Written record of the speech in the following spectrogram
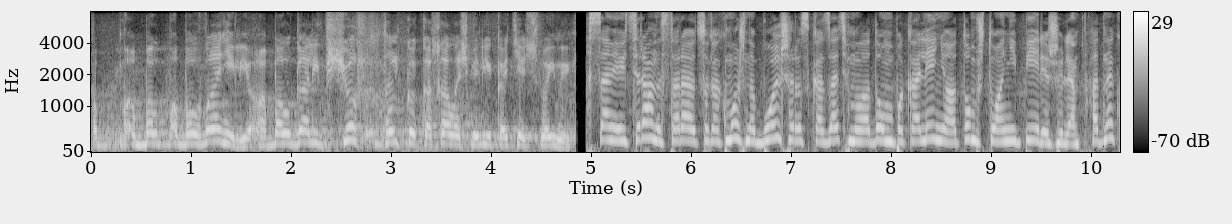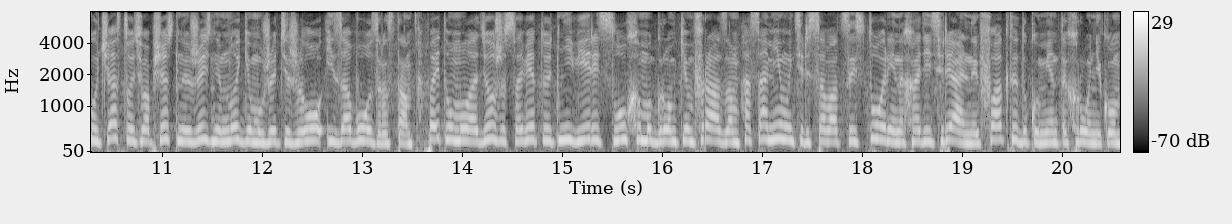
Обол, оболванили, оболгали все, что только касалось Великой Отечественной войны. Сами ветераны стараются как можно больше рассказать молодому поколению о том, что они пережили. Однако участвовать в общественной жизни многим уже тяжело из-за возраста. Поэтому молодежи советуют не верить слухам и громким фразам, а самим интересоваться историей, находить реальные факты, документы, хронику.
